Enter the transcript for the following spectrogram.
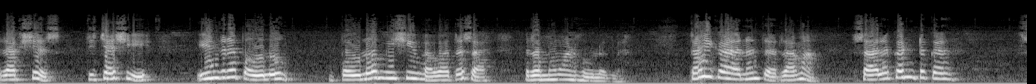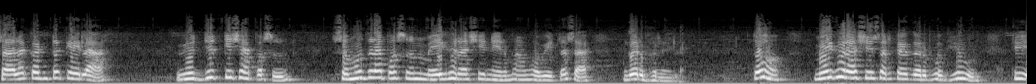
राक्षस तिच्याशी इंद्र पौलो पौलोमीशी व्हावा तसा रममाण होऊ लागला. काही काळानंतर रामा सालकंटक सालकंटकेला विद्युत किशापासून समुद्रापासून मेघराशी निर्माण व्हावी तसा गर्भ राहिला. तो मेघराशीसारखा गर्भ घेऊन ती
